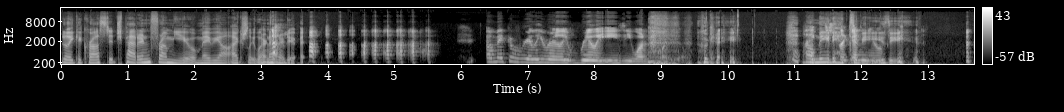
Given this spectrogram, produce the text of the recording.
like a cross stitch pattern from you, maybe I'll actually learn how to do it. I'll make a really, really, really easy one for you. Okay. I'll Like, need it like to be new- easy.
